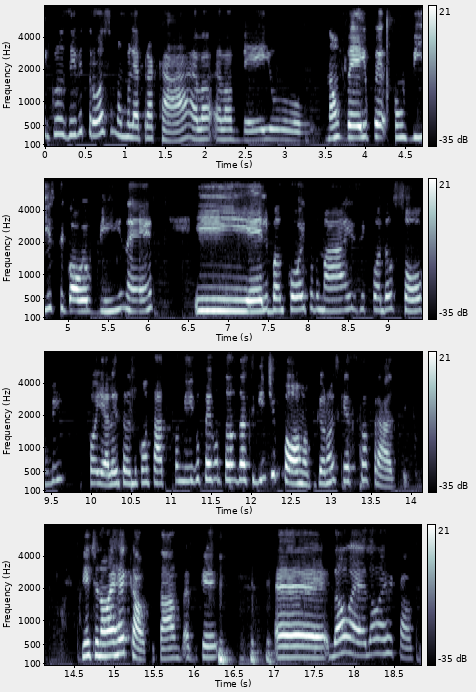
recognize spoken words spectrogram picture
inclusive trouxe uma mulher para cá, ela, ela veio, não veio com visto igual eu vim, né? E ele bancou e tudo mais, e quando eu soube, foi ela entrando em contato comigo, perguntando da seguinte forma, porque eu não esqueço essa frase. Gente, não é recalque, tá? É porque. É, não é, não é recalque.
